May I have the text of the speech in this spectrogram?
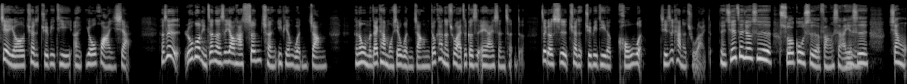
借由 ChatGPT 啊、呃、优化一下。可是如果你真的是要它生成一篇文章，可能我们在看某些文章，你都看得出来这个是 AI 生成的，这个是 ChatGPT 的口吻，其实是看得出来的。对，其实这就是说故事的方式啊，嗯、也是像。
